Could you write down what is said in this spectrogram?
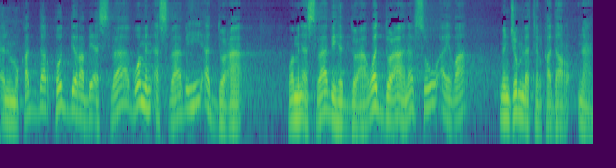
المقدر قدر بأسباب ومن أسبابه الدعاء ومن أسبابه الدعاء والدعاء نفسه أيضا من جملة القدر. نعم.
